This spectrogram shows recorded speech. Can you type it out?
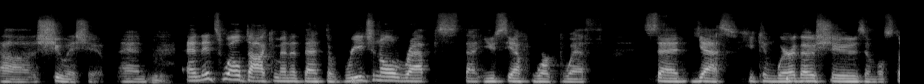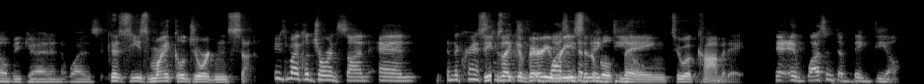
uh, shoe issue, and Mhm. and it's well documented that the regional reps that UCF worked with said yes, he can wear those shoes and will still be good. And it was Because he's Michael Jordan's son. he's Michael Jordan's son, and in the grand Seems like a very wasn't a reasonable thing to accommodate. it it wasn't a big deal.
